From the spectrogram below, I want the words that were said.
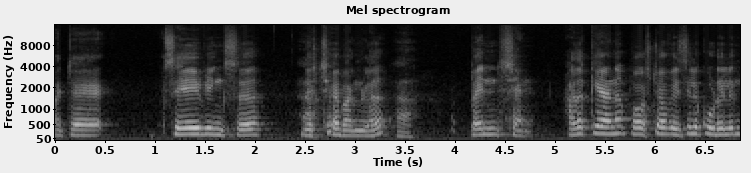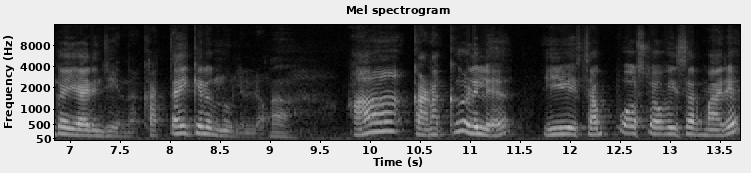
മറ്റേ സേവിങ്സ് നിക്ഷേപങ്ങൾ പെൻഷൻ അതൊക്കെയാണ് പോസ്റ്റ് ഓഫീസിൽ കൂടുതലും കൈകാര്യം ചെയ്യുന്നത്. കത്തയക്കലൊന്നുമില്ലല്ലോ. ആ. കണക്കുകളിൽ ഈ സബ് പോസ്റ്റ് ഓഫീസർമാർ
